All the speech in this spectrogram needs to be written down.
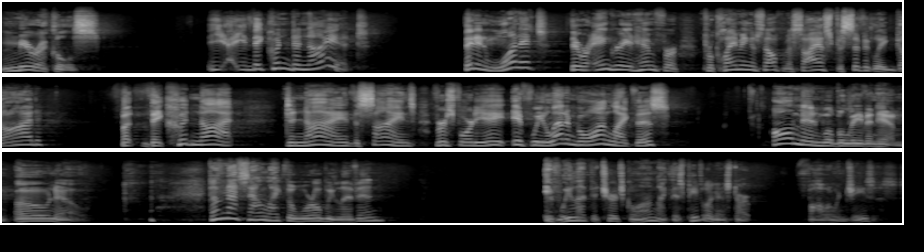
miracles. They couldn't deny it, they didn't want it. They were angry at him for proclaiming himself Messiah, specifically God, but they could not deny the signs. Verse 48 if we let him go on like this, all men will believe in him. Oh no. Doesn't that sound like the world we live in? If we let the church go on like this, people are going to start following Jesus.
